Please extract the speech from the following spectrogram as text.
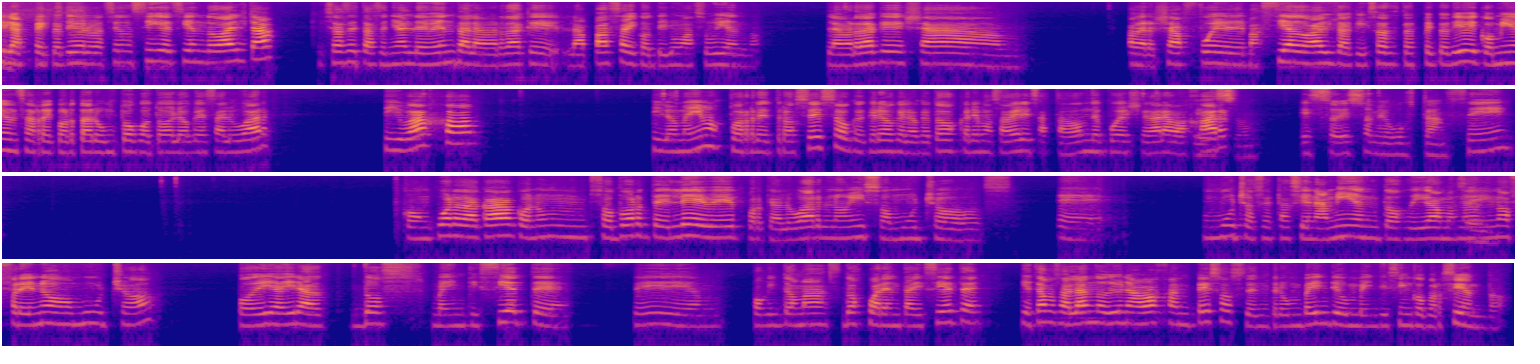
Si la expectativa de devaluación sigue siendo alta, quizás esta señal de venta, la verdad que la pasa y continúa subiendo. La verdad que ya, a ver, ya fue demasiado alta quizás esta expectativa y comienza a recortar un poco todo lo que es al lugar. Si baja, si lo medimos por retroceso, que creo que lo que todos queremos saber es hasta dónde puede llegar a bajar, Eso, eso, eso me gusta. ¿sí? Concuerda acá con un soporte leve, porque al lugar no hizo muchos, eh, muchos estacionamientos, digamos, no, no frenó mucho. Podía ir a 2.27, ¿sí? un poquito más, 2.47, y estamos hablando de una baja en pesos entre un 20 y un 25%.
